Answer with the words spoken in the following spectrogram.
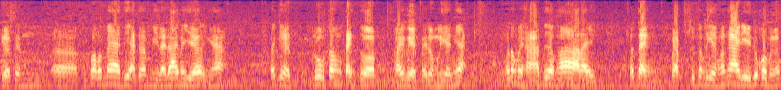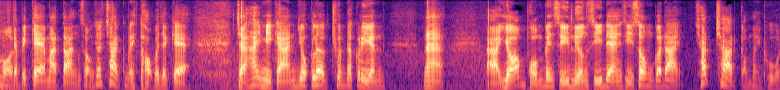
เกิดเป็นคุณพ่อคุณแม่ที่อาจจะมีรายได้ไม่เยอะอย่างเงี้ยถ้าเกิดลูกต้องแต่งตัว p r i v a t ไปโรงเรียนเนี้ยก็ต้องไปหาเสื้อผ้าอะไร ถ้าแต่งแบบชุดนักเรียนก็ง่ายดีทุกคนเหมือนกันหมด จะไปแก้มาตราสองชาติชาติก็ไม่ตอบว่าจะแก้ จะให้มีการยกเลิกชุดนักเรียนนะฮะย้อมผมเป็นสีเหลืองสีแดงสีส้มก็ได้ ชัดชาติก็ไม่พูด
